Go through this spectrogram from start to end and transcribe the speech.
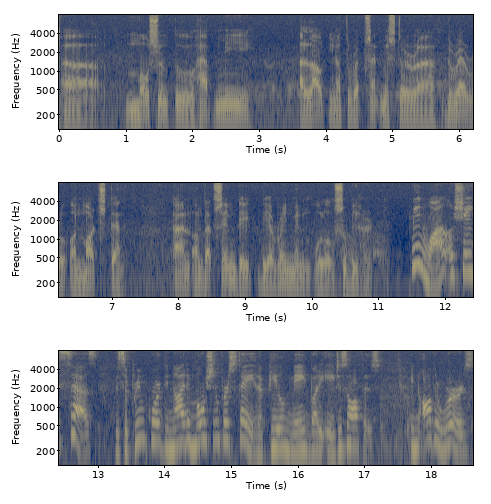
uh, motion to have me allowed, you know, to represent Mr. Uh, Guerrero on March 10th. And on that same date, the arraignment will also be heard. Meanwhile, O'Shea says the Supreme Court denied a motion for stay and appeal made by the AG's office. In other words,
